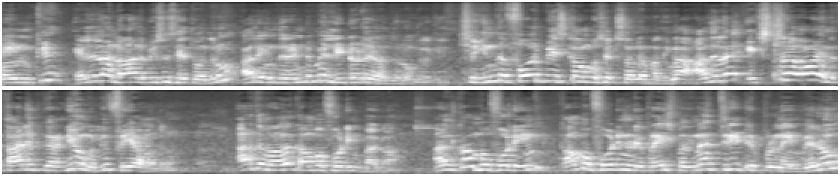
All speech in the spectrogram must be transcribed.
நைனுக்கு எல்லா நாலு பீஸும் சேர்த்து வந்துடும் அதில் இந்த ரெண்டுமே லிட்டோட வந்துடும் உங்களுக்கு. ஸோ இந்த ஃபோர் பீஸ் காம்போ செட் சொன்னேன் பார்த்தீங்கன்னா அதில் எக்ஸ்ட்ராவாக இந்த தாலிப்பு கரண்டியும் உங்களுக்கு ஃப்ரீயாக வந்துடும் அடுத்து வாங்க காம்போ ஃபோர்டீன் பார்க்கலாம். அது காம்போ ஃபோர்டீன் காம்போ ஃபோர்டீனுடைய ப்ரைஸ் பார்த்தீங்கன்னா த்ரீ ட்ரிபிள் நைன் வெறும்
